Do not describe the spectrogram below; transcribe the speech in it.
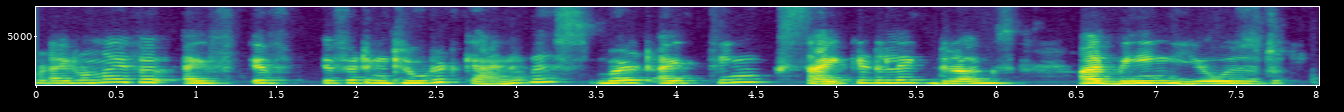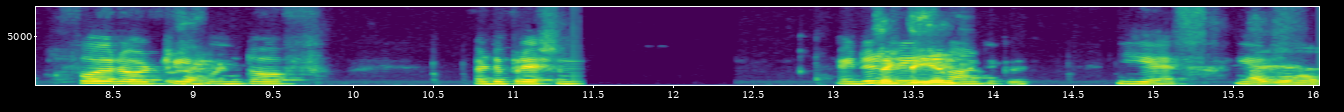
but I don't know if it, if if if it included cannabis. But I think psychedelic drugs are being used for treatment right. of a depression. I did like read DM- an article. Yes, yes. I, yeah,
